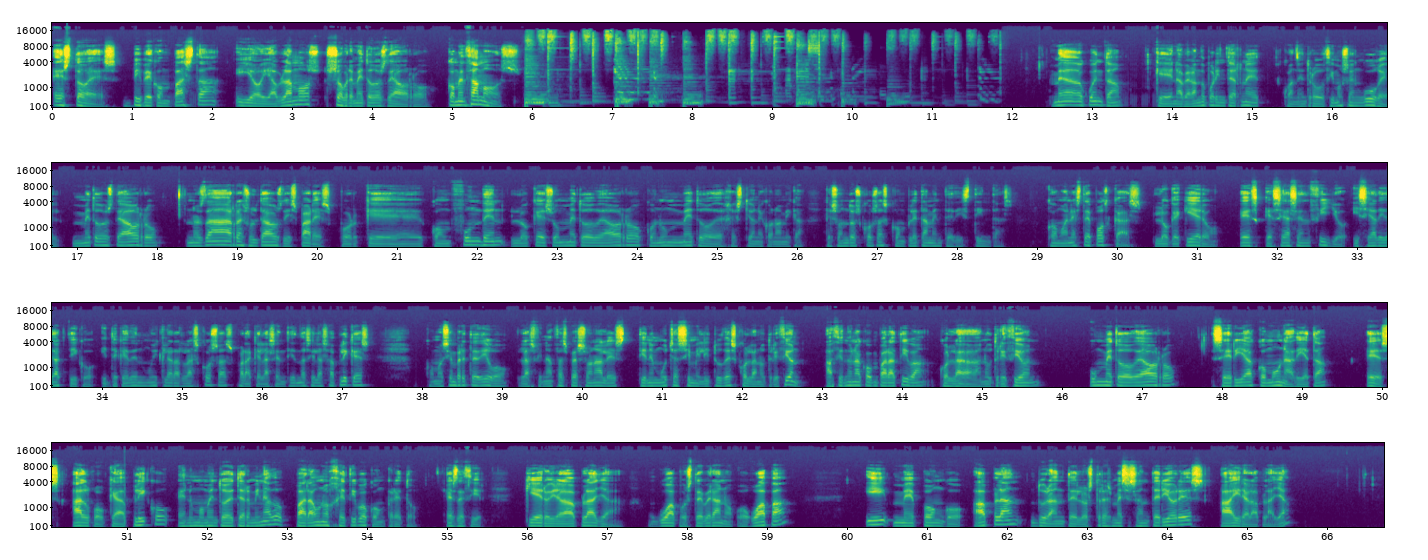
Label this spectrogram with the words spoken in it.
Esto es Vive con Pasta y hoy hablamos sobre métodos de ahorro. ¡Comenzamos! Me he dado cuenta que navegando por Internet, cuando introducimos en Google métodos de ahorro, nos da resultados dispares porque confunden lo que es un método de ahorro con un método de gestión económica, que son dos cosas completamente distintas. Como en este podcast lo que quiero es que sea sencillo y sea didáctico y te queden muy claras las cosas para que las entiendas y las apliques, como siempre te digo, las finanzas personales tienen muchas similitudes con la nutrición. Haciendo una comparativa con la nutrición, un método de ahorro sería como una dieta. Es algo que aplico en un momento determinado para un objetivo concreto. Es decir, quiero ir a la playa guapo este verano o guapa y me pongo a plan durante los tres meses anteriores a ir a la playa.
